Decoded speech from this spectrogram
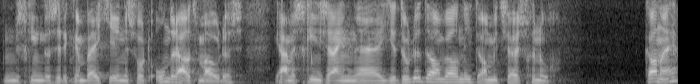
misschien dan zit ik een beetje in een soort onderhoudsmodus. Ja, misschien zijn je doelen dan wel niet ambitieus genoeg. Kan hè?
